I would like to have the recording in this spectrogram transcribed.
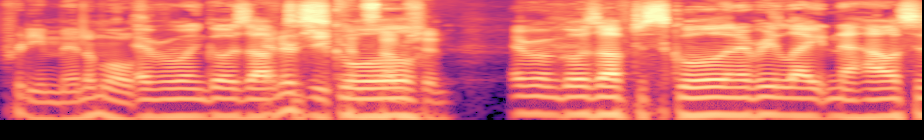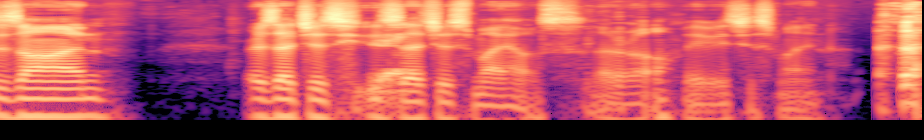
pretty minimal. Everyone goes off energy to school. consumption. Everyone goes off to school and every light in the house is on. Or is that just is Yeah. that just my house? I don't know. Maybe it's just mine.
